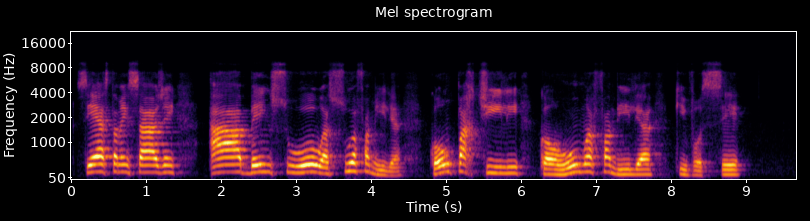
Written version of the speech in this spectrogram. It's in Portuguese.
Se esta mensagem abençoou a sua família, compartilhe com uma família que você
